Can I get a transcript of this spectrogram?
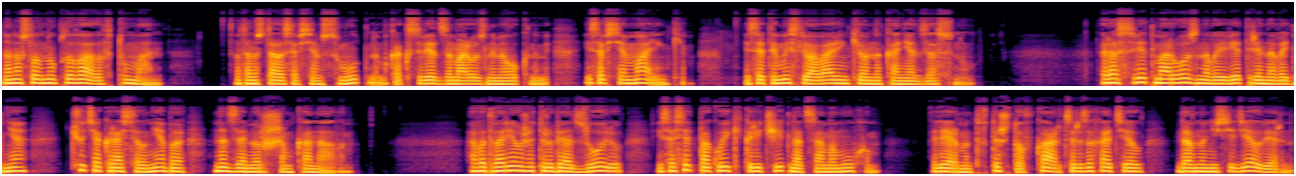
но оно словно уплывало в туман. Вот оно стало совсем смутным, как свет за морозными окнами, и совсем маленьким. И с этой мыслью о Вареньке он, наконец, заснул. Рассвет морозного и ветреного дня чуть окрасил небо над замерзшим каналом. А во дворе уже трубят зорю, и сосед по койке кричит над самым ухом. «Лермонтов, ты что, в карцер захотел?» Давно не сидел, верно?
